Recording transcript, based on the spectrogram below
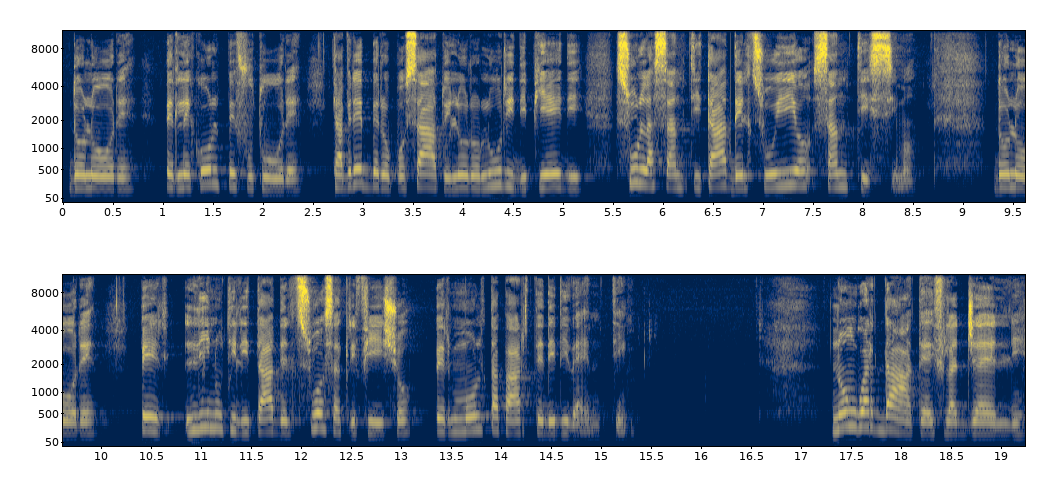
dolore per le colpe future che avrebbero posato i loro luridi piedi sulla santità del suo Io santissimo, dolore per l'inutilità del suo sacrificio per molta parte dei viventi. Non guardate ai flagelli,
